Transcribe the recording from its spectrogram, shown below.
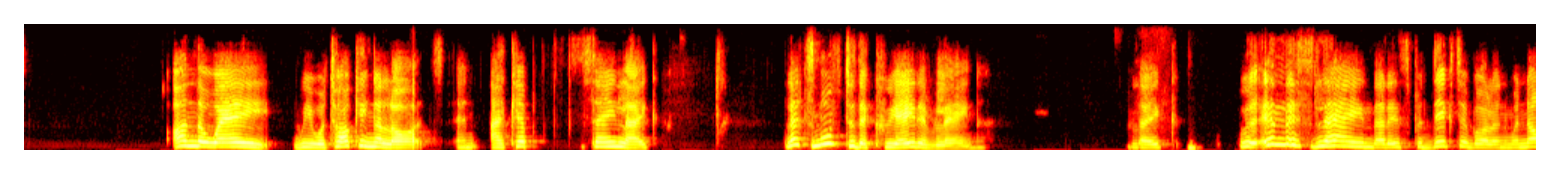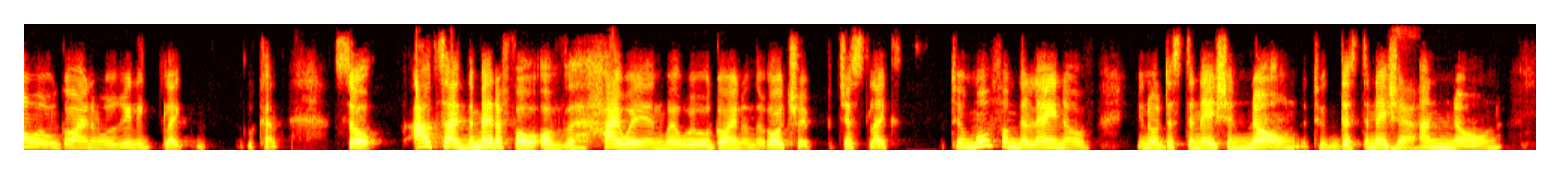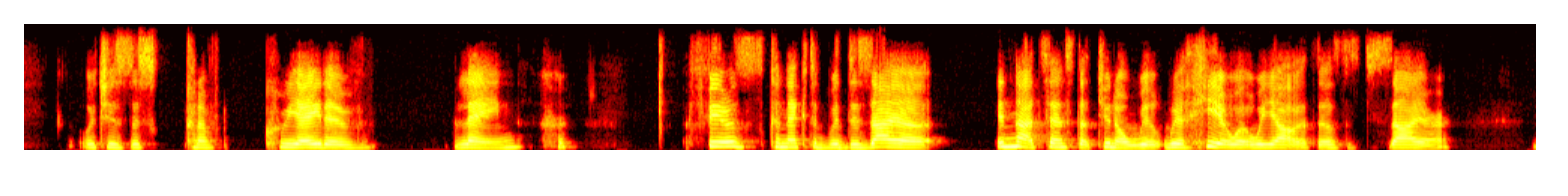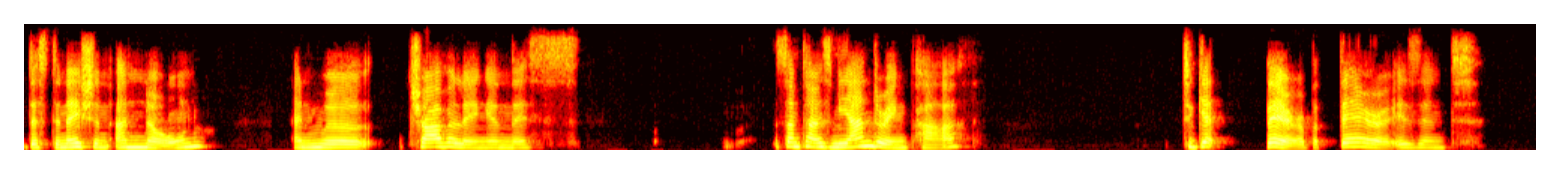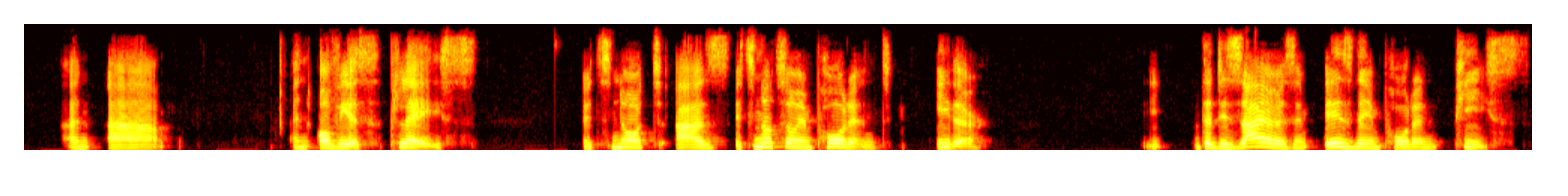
on the way we were talking a lot and i kept saying like let's move to the creative lane like we're in this lane that is predictable and we know where we're going and we're really like we can so outside the metaphor of the highway and where we were going on the road trip just like to move from the lane of you know destination known to destination yeah. unknown which is this kind of creative lane feels connected with desire in that sense that you know we're, we're here where we are there's this desire destination unknown and we're traveling in this sometimes meandering path to get there but there isn't an uh, an obvious place. It's not as it's not so important either. The desire is, is the important piece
